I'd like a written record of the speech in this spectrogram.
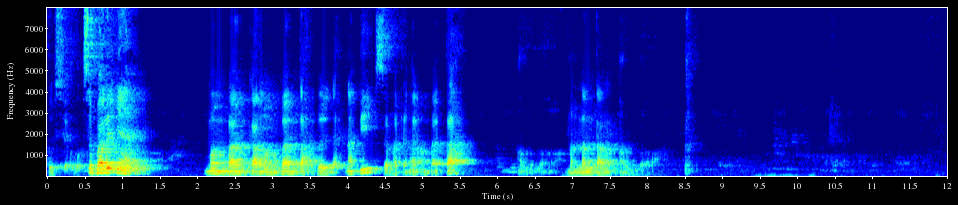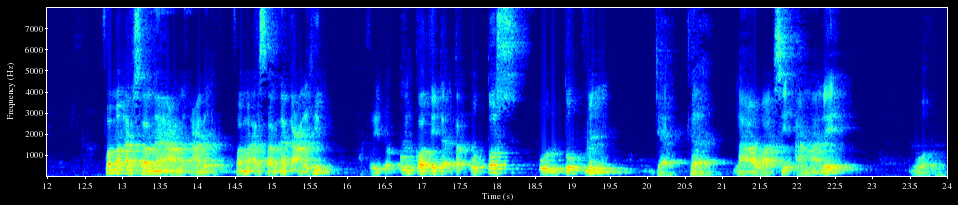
Gusti Allah. Sebaliknya membangkang membantah perintah Nabi sama dengan membantah Allah, menentang Allah. Fama arsalna alaih, fama arsalna ke alaihim Engkau tidak terputus untuk menjaga, ngawasi amale wong.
